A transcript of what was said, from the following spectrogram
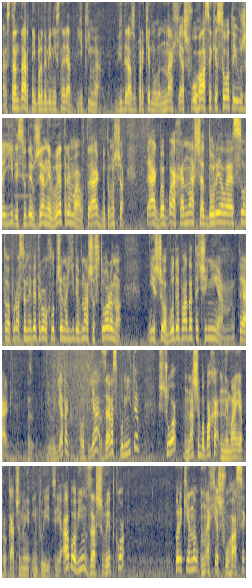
е, стандартний бронебійний снаряд, який ми відразу перекинули на хеш фугасики сотий вже їде сюди, вже не витримав. Так, бо тому що так, бабаха наша дурила сотого, просто не витримав, хлопчина їде в нашу сторону. І що, буде падати чи ні? Так. Я так, от я зараз помітив, що наша бабаха не має прокачаної інтуїції, або він зашвидко перекинув на хеш-фугасик,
